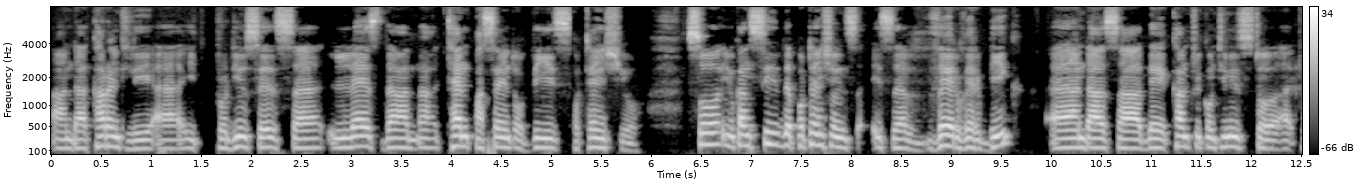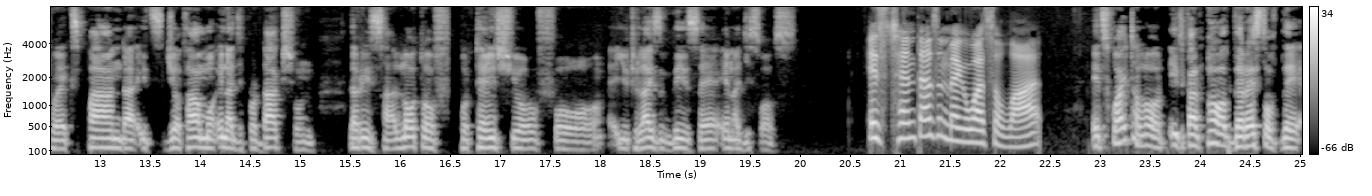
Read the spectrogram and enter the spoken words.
and uh, currently uh, it produces uh, less than 10% uh, of this potential. So you can see the potential is, is uh, very, very big. And as uh, the country continues to, to expand its geothermal energy production, there is a lot of potential for utilizing this energy source. Is 10,000 megawatts a lot? It's quite a lot. It can power the rest of the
